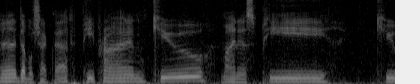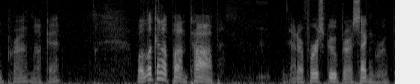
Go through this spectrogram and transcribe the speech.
Uh, double check that. p prime q minus p q prime. Okay. Well, looking up on top at our first group and our second group,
